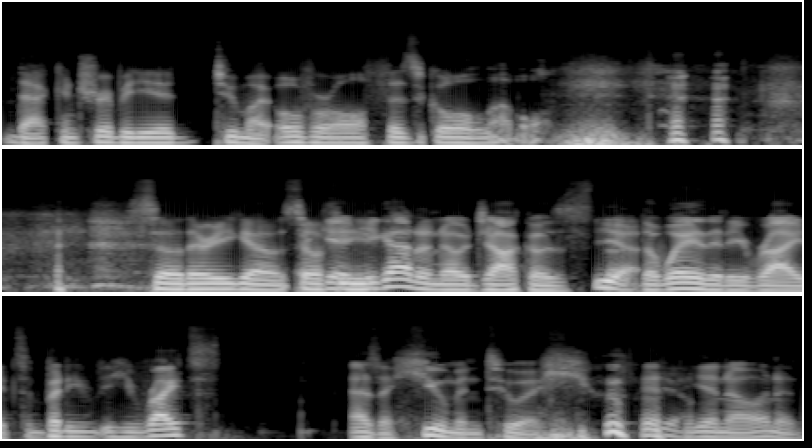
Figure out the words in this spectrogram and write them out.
that contributed to my overall physical level. So there you go. So Again, if you, you, got to know Jocko's Yeah. the way that he writes, but he he writes as a human to a human, Yeah. you know, and it,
